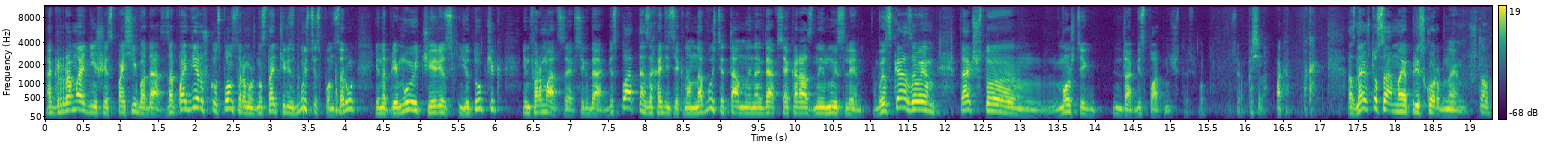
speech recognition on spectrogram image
огромнейшее спасибо, да, за поддержку. Спонсора можно стать через Boosty, Sponsr и напрямую через ютубчик. Информация всегда бесплатная. Заходите к нам на Boosty, там мы иногда всяко разные мысли высказываем. Так что можете, да, бесплатно читать. Вот. Все. Спасибо. Пока. Пока. А знаешь, что самое прискорбное? Что?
